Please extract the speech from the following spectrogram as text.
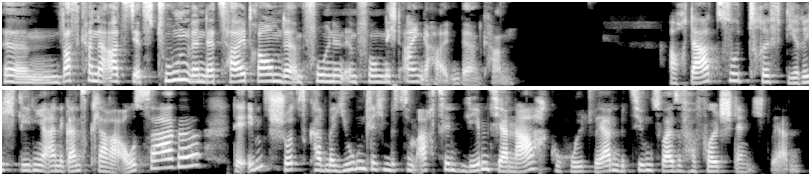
Ähm, was kann der Arzt jetzt tun, wenn der Zeitraum der empfohlenen Impfung nicht eingehalten werden kann? Auch dazu trifft die Richtlinie eine ganz klare Aussage. Der Impfschutz kann bei Jugendlichen bis zum 18. Lebensjahr nachgeholt werden bzw. vervollständigt werden.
